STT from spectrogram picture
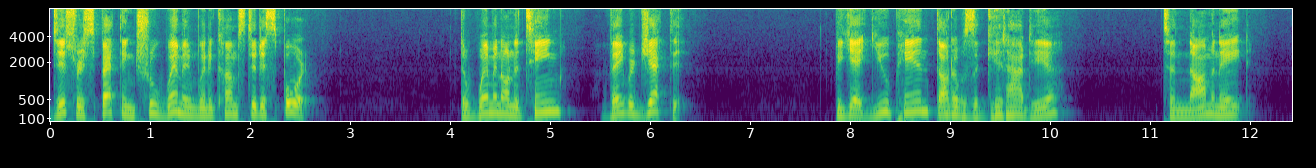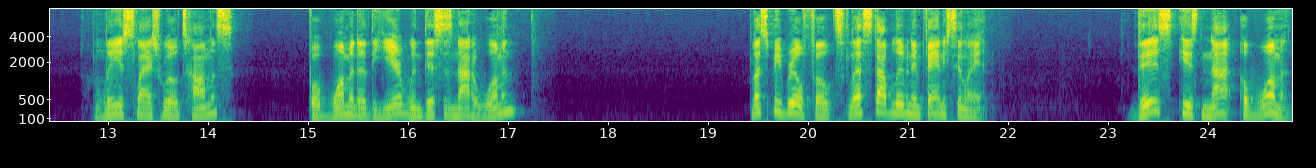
disrespecting true women when it comes to this sport? The women on the team, they reject it. But yet, UPenn, thought it was a good idea to nominate Lia slash Will Thomas for Woman of the Year when this is not a woman? Let's be real, folks. Let's stop living in fantasy land. This is not a woman.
